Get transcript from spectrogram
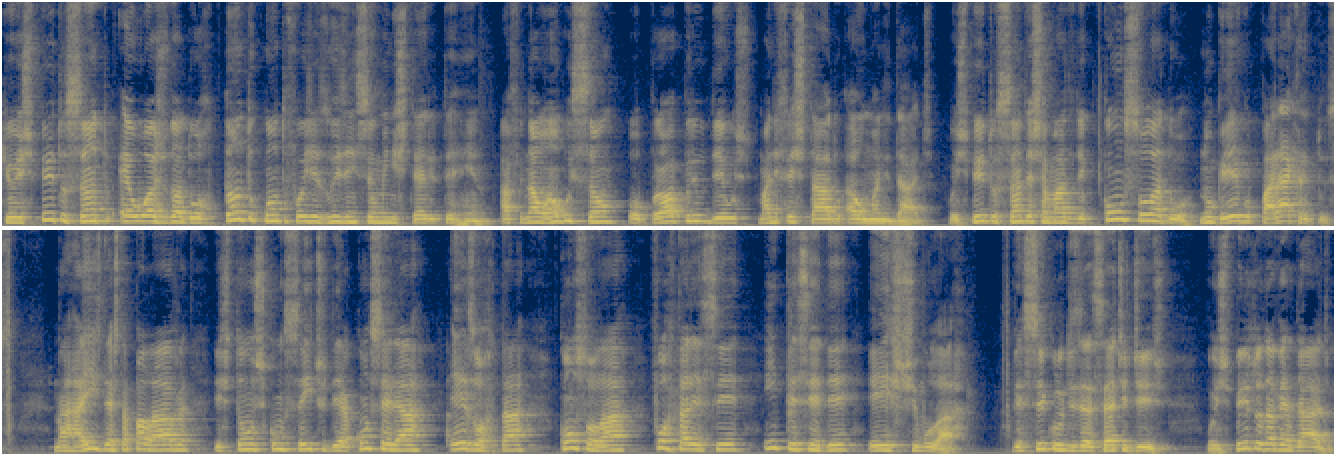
que o Espírito Santo é o ajudador tanto quanto foi Jesus em seu ministério terreno. Afinal, ambos são o próprio Deus manifestado à humanidade. O Espírito Santo é chamado de consolador, no grego paráclitos. Na raiz desta palavra estão os conceitos de aconselhar, exortar, consolar, fortalecer, interceder e estimular. Versículo 17 diz: O Espírito da Verdade,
